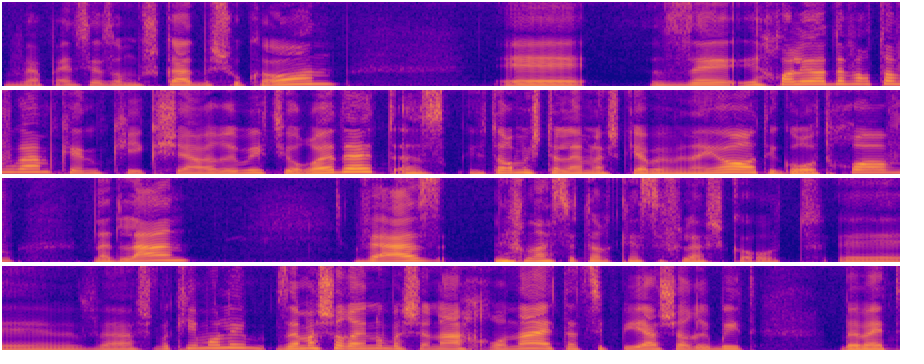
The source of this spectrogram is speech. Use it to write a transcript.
והפנסיה הזו מושקעת בשוק ההון, אה, זה יכול להיות דבר טוב גם כן, כי כשהריבית יורדת, אז יותר משתלם להשקיע במניות, אגרות חוב, נדל"ן, ואז נכנס יותר כסף להשקעות, אה, והשווקים עולים. זה מה שראינו בשנה האחרונה, את הציפייה שהריבית באמת,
